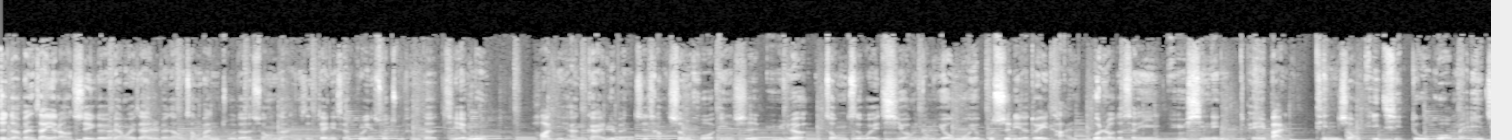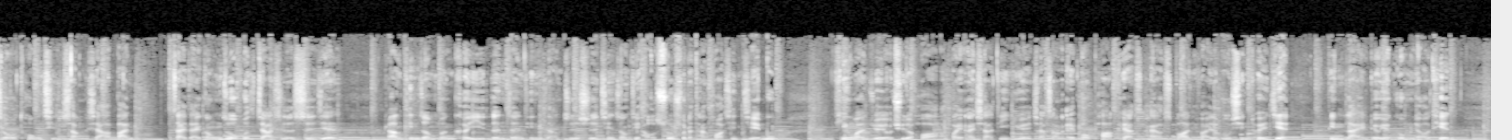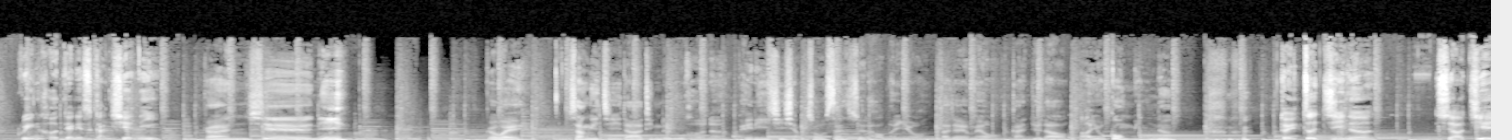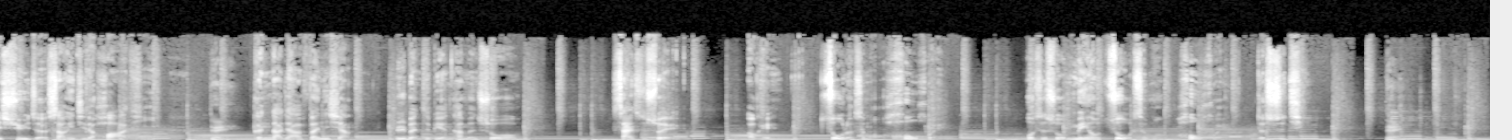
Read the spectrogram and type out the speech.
是的，奔山野狼是一个由两位在日本当上班族的双男子 Dennis Green 所组成的节目，话题涵盖日本职场生活、影视娱乐，宗旨为期望用幽默又不失礼的对谈、温柔的声音与心灵陪伴听众一起度过每一周通勤上下班、在在工作或者假日的时间，让听众们可以认真听讲知识、轻松听好舒服的谈话性节目。听完觉得有趣的话，欢迎按下订阅，加上 Apple Podcast 还有 Spotify 的五星推荐，并来留言跟我们聊天。Green 和 Dennis，感谢你，感谢你。各位，上一集大家听得如何呢？陪你一起享受三十岁的好朋友，大家有没有感觉到啊有共鸣呢？对，这集呢是要接续着上一集的话题，对，跟大家分享日本这边他们说三十岁，OK，做了什么后悔，或是说没有做什么后悔的事情，对。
